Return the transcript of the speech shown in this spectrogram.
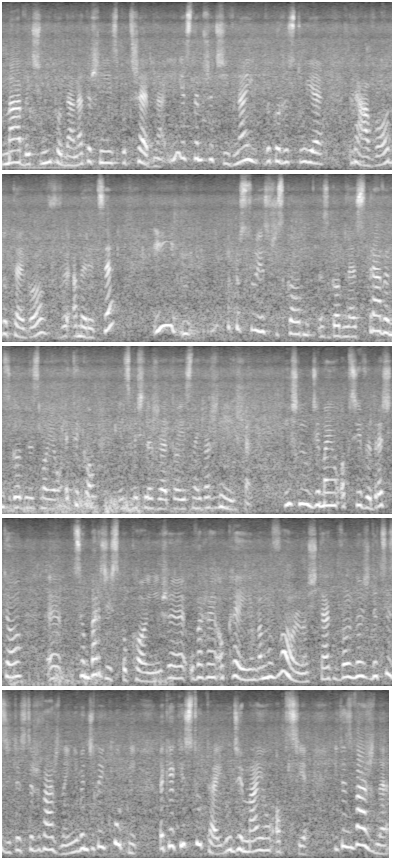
ma być mi podana, też nie jest potrzebna. I jestem przeciwna i wykorzystuję prawo do tego w Ameryce i prostu jest wszystko zgodne z prawem, zgodne z moją etyką, więc myślę, że to jest najważniejsze. Jeśli ludzie mają opcję wybrać, to e, są bardziej spokojni, że uważają, ok, mamy wolność, tak? Wolność decyzji, to jest też ważne i nie będzie tej kłótni. Tak jak jest tutaj, ludzie mają opcje i to jest ważne.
